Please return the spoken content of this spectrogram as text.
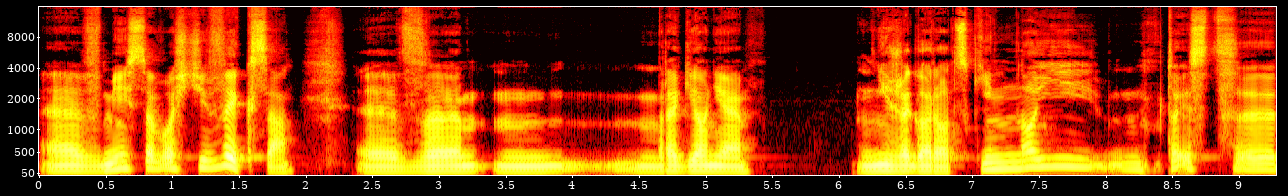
e, w miejscowości Wyksa e, w mm, regionie niżegorodzkim. No i to jest e,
